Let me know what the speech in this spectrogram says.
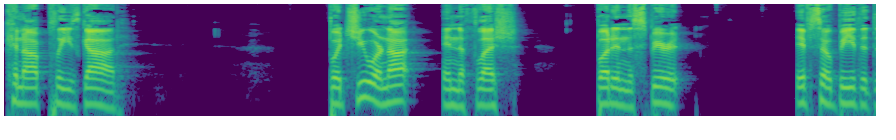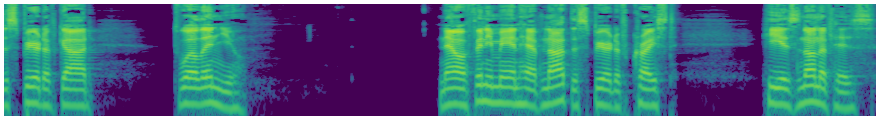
cannot please God. But you are not in the flesh, but in the Spirit, if so be that the Spirit of God dwell in you. Now, if any man have not the Spirit of Christ, he is none of his.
